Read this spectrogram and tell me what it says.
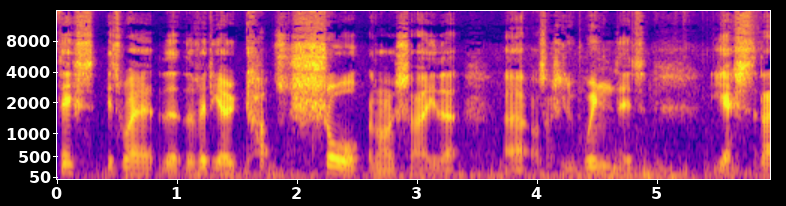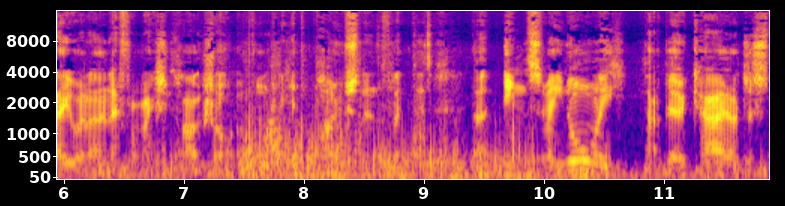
this is where the, the video cuts short and I say that uh, I was actually winded yesterday when an F-formation Clark shot unfortunately hit the post and inflicted uh, into me. Normally that'd be okay, I'd just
